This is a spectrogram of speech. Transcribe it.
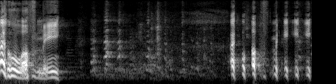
I love me. I love me.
